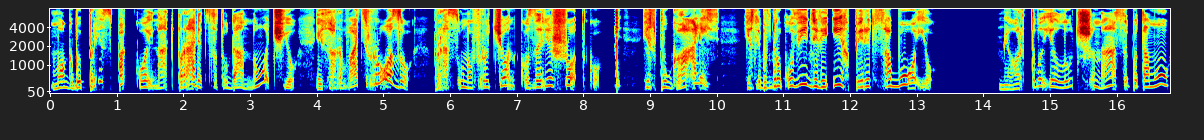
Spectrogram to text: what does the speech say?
мог бы преспокойно отправиться туда ночью и сорвать розу, просунув ручонку за решетку. Испугались если бы вдруг увидели их перед собою. Мертвые лучше нас и потому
